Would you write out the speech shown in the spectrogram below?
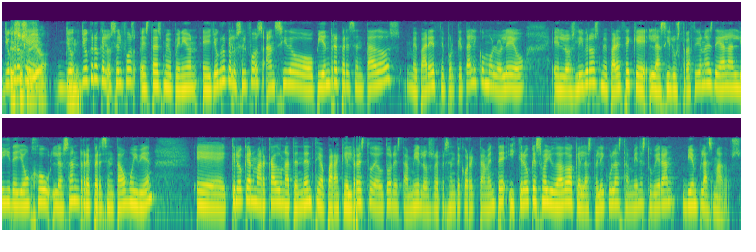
Yo creo, que, yo, creo que los elfos, esta es mi opinión, eh, yo creo que los elfos han sido bien representados, me parece, porque tal y como lo leo en los libros, me parece que las ilustraciones de Alan Lee y de John Howe las han representado muy bien. Eh, creo que han marcado una tendencia para que el resto de autores también los represente correctamente y creo que eso ha ayudado a que las películas también estuvieran bien plasmados.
